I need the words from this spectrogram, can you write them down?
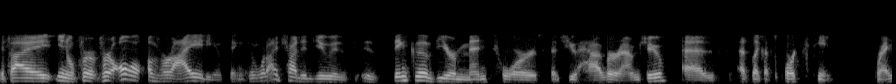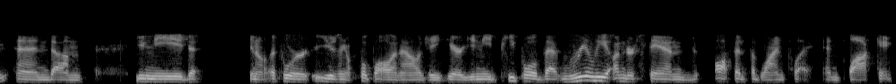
if I, you know, for, for all a variety of things. And what I try to do is is think of your mentors that you have around you as as like a sports team, right? And um, you need, you know, if we're using a football analogy here, you need people that really understand offensive line play and blocking.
